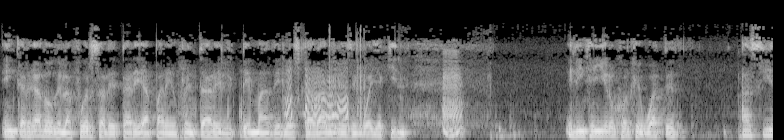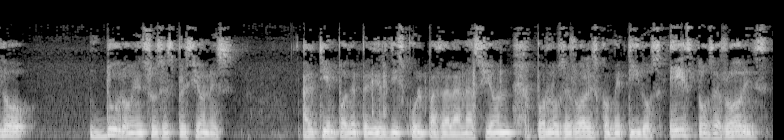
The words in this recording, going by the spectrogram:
encargado de la fuerza de tarea para enfrentar el tema de los cadáveres en Guayaquil, el ingeniero Jorge Watted, ha sido duro en sus expresiones al tiempo de pedir disculpas a la nación por los errores cometidos, estos errores,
